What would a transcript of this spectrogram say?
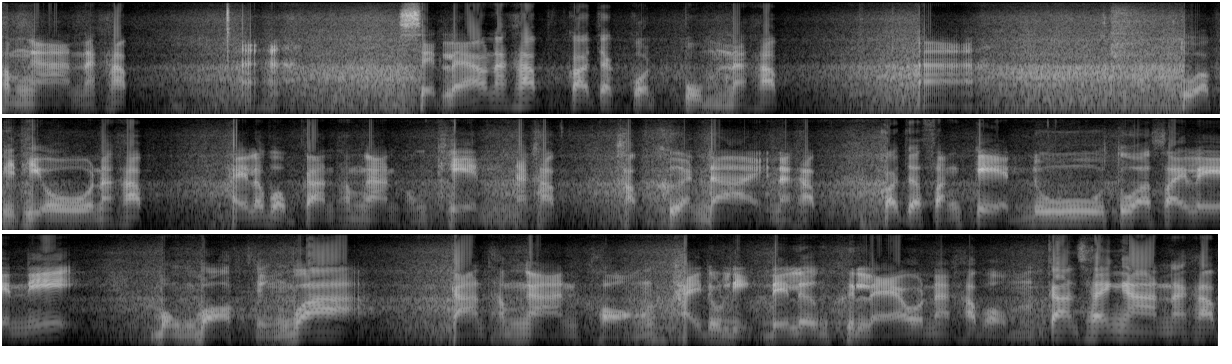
ทำงานนะครับ เสร็จแล้วนะครับก็จะกดปุ่มนะครับตัว PTO นะครับให้ระบบการทำงานของเคนนะครับขับเคลื่อนได้นะครับ ก็จะสังเกตดูตัวไซเรนนี้บ่งบอกถึงว่า การทำงานของไฮดรอลิกได้เริ่มขึ้นแล้วนะครับผมการใช้งานนะครับ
